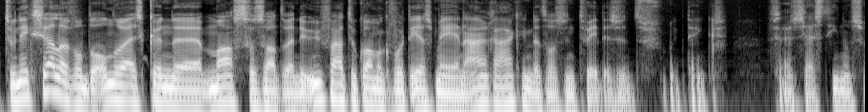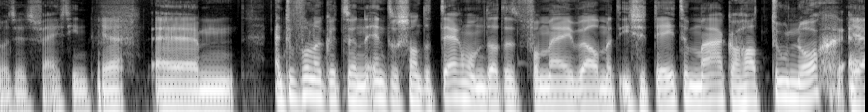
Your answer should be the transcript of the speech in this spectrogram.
Toen ik zelf op de onderwijskunde master zat bij de UvA, toen kwam ik voor het eerst mee in aanraking. Dat was in 2000, ik denk 16 of zo, 2015. Ja. Ehm, en toen vond ik het een interessante term, omdat het voor mij wel met ICT te maken had toen nog. Ja, ja.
